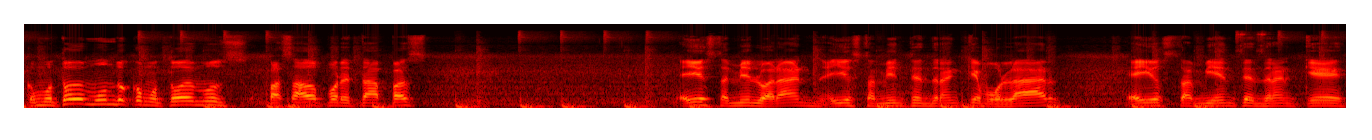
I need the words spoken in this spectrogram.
Como todo mundo, como todos hemos pasado por etapas, ellos también lo harán, ellos también tendrán que volar, ellos también tendrán que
